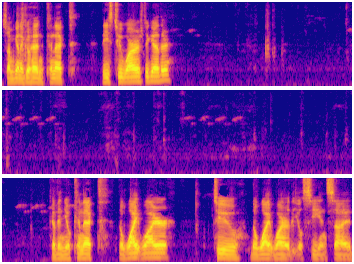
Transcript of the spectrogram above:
So I'm going to go ahead and connect these two wires together. And then you'll connect the white wire to the white wire that you'll see inside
